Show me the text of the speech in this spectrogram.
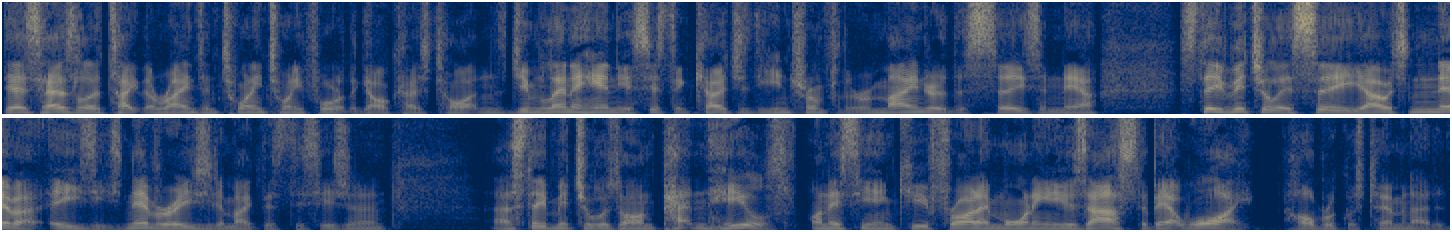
Des Hasler take the reins in 2024 at the Gold Coast Titans. Jim Lenihan, the assistant coach, is the interim for the remainder of the season. Now, Steve Mitchell, their CEO. It's never easy. It's never easy to make this decision. And uh, Steve Mitchell was on Patton Heels on SENQ Friday morning. He was asked about why Holbrook was terminated.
